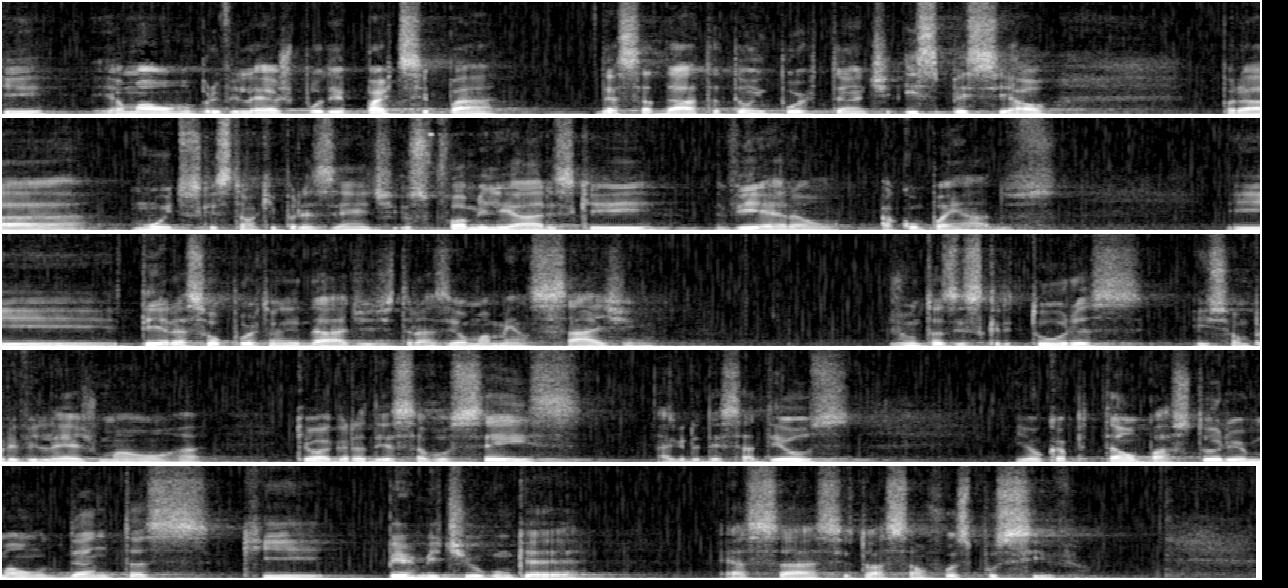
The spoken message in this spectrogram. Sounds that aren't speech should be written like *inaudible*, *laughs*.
aqui. É uma honra, um privilégio poder participar dessa data tão importante e especial para muitos que estão aqui presentes, os familiares que vieram acompanhados. E ter essa oportunidade de trazer uma mensagem junto às Escrituras, isso é um privilégio, uma honra, que eu agradeço a vocês, agradeço a Deus e ao capitão, pastor, irmão Dantas, que permitiu com que essa situação fosse possível.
